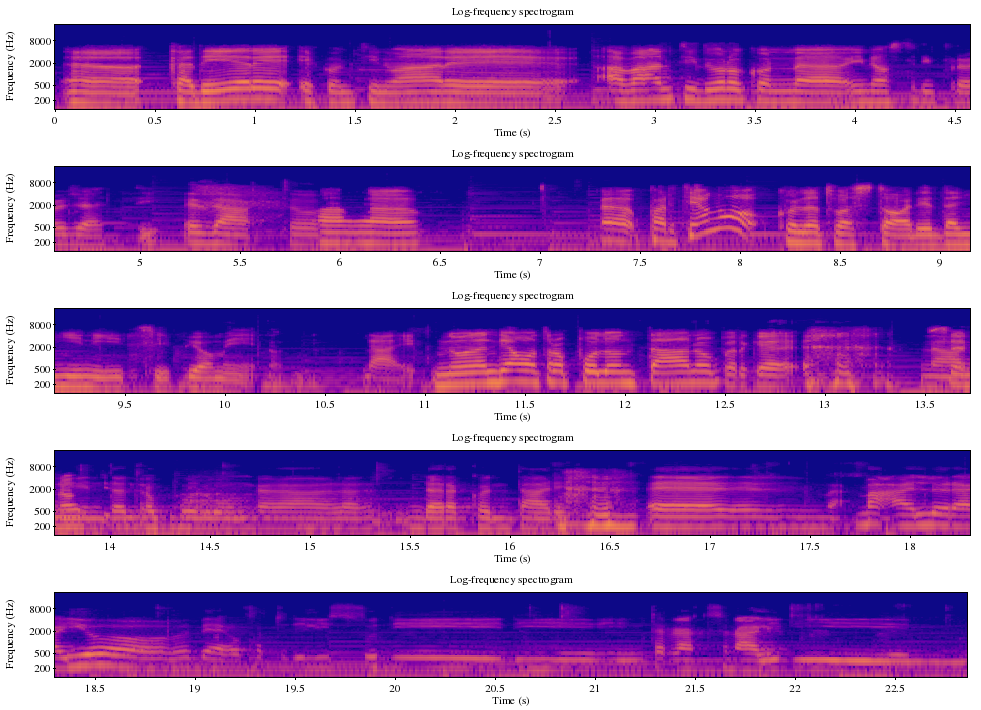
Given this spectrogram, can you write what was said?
eh, cadere e continuare avanti duro con eh, i nostri progetti. Esatto. Uh, partiamo con la tua storia dagli inizi più o meno. Dai, non andiamo troppo lontano perché no, se no diventa ti... troppo lunga da, da raccontare. eh, ma allora io vabbè, ho fatto degli studi di, internazionali di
